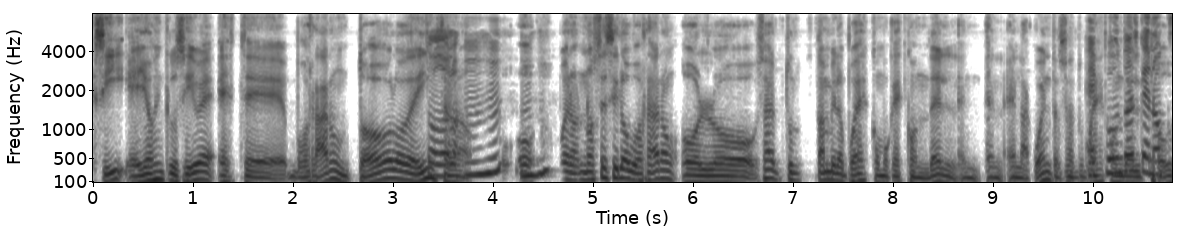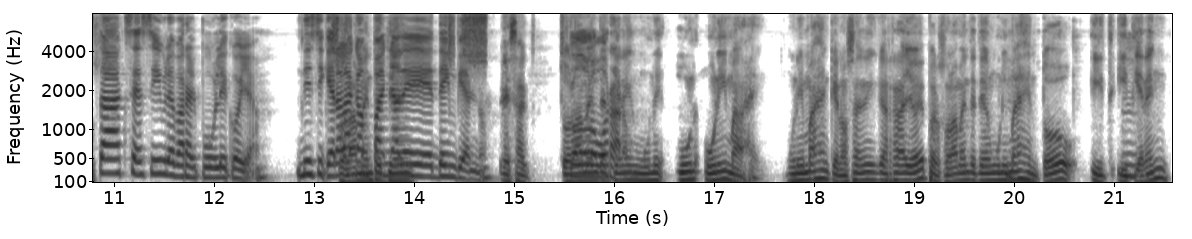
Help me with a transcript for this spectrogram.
sí, ellos inclusive este, borraron todo lo de Todo lo- Instagram. ujú, O- ujú. Bueno, no sé si lo borraron o lo. O sea, tú también lo puedes como que esconder en, en- en la cuenta. O sea, tú El punto es que no está accesible para el público ya. Ni siquiera la Solamente campaña tienen- de, de invierno. Exacto. Solamente tienen una, un- una imagen. Una imagen que no sé ni qué rayo es, pero solamente tienen una imagen todo y, y Mm. tienen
